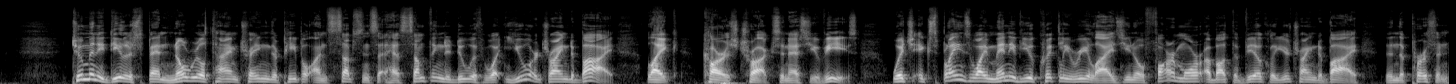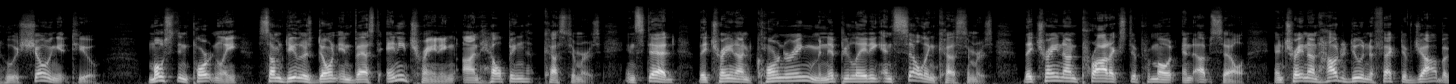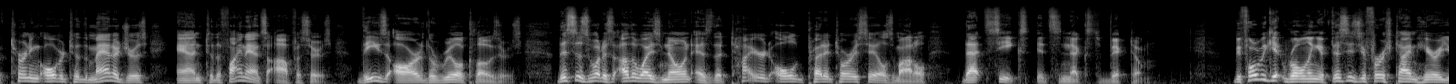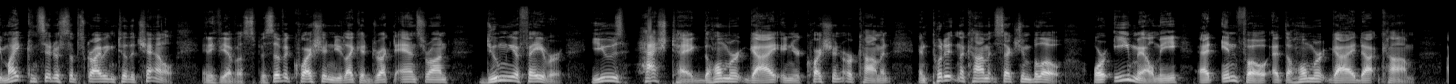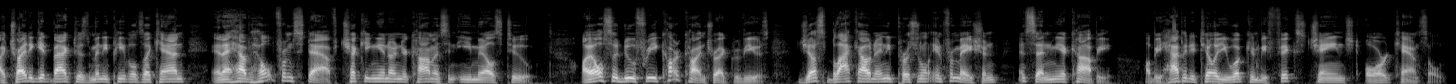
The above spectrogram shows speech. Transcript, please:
Too many dealers spend no real time training their people on substance that has something to do with what you are trying to buy, like cars, trucks, and SUVs, which explains why many of you quickly realize you know far more about the vehicle you're trying to buy than the person who is showing it to you. Most importantly, some dealers don't invest any training on helping customers. Instead, they train on cornering, manipulating, and selling customers. They train on products to promote and upsell, and train on how to do an effective job of turning over to the managers and to the finance officers. These are the real closers. This is what is otherwise known as the tired old predatory sales model that seeks its next victim. Before we get rolling, if this is your first time here, you might consider subscribing to the channel. And if you have a specific question you'd like a direct answer on, do me a favor. Use hashtag the homework guy in your question or comment and put it in the comment section below. Or email me at info at thehomeworkguy.com. I try to get back to as many people as I can, and I have help from staff checking in on your comments and emails too. I also do free car contract reviews. Just black out any personal information and send me a copy. I'll be happy to tell you what can be fixed, changed, or canceled.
